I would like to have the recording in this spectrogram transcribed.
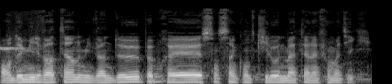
en 2021-2022 à peu près 150 kilos de matériel informatique.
